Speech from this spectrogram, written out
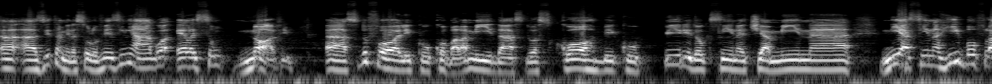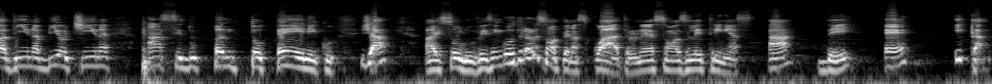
as vitaminas solúveis em água, elas são nove. Ácido fólico, cobalamida, ácido ascórbico, piridoxina, tiamina, niacina, riboflavina, biotina, ácido pantotênico. Já as solúveis em gordura, elas são apenas quatro, né? São as letrinhas A, D, E e K.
